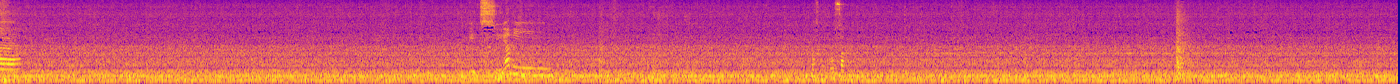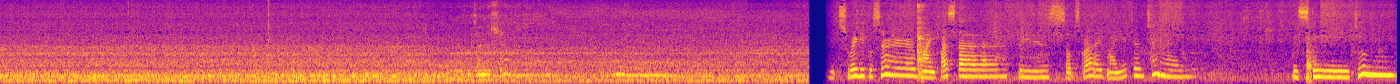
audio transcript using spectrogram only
It's yummy! Basta pusak. Diyan na siya. It's ready to serve my pasta. Please subscribe my YouTube channel. Please stay tuned.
